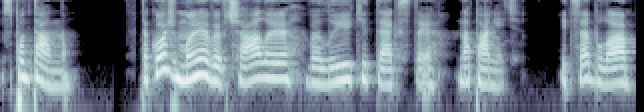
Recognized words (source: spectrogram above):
спонтанно. Також ми вивчали великі тексти на пам'ять, і це була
